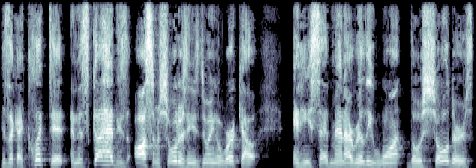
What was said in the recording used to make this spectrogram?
he's like, I clicked it, and this guy had these awesome shoulders, and he's doing a workout. And he said, Man, I really want those shoulders.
